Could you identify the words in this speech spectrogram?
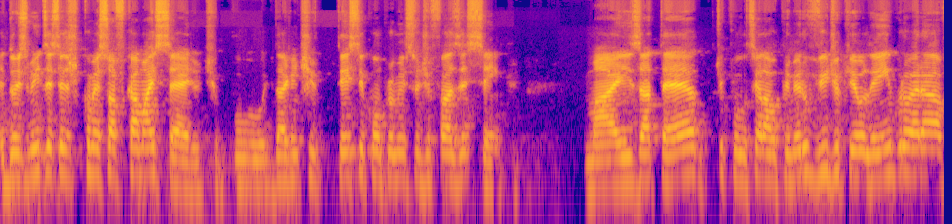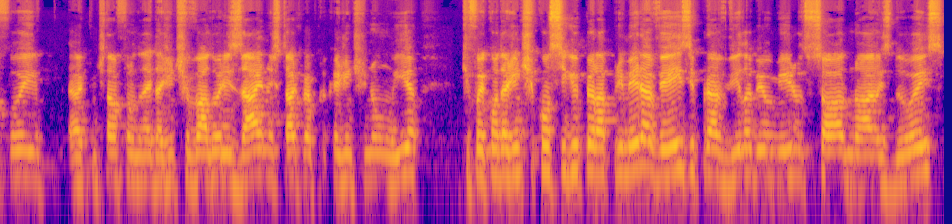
em 2016 a gente começou a ficar mais sério, tipo, da gente ter esse compromisso de fazer sempre. Mas até, tipo, sei lá, o primeiro vídeo que eu lembro era, foi, a gente estava falando, né, da gente valorizar no estádio, porque a gente não ia, que foi quando a gente conseguiu pela primeira vez ir para Vila Belmiro só nós dois,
